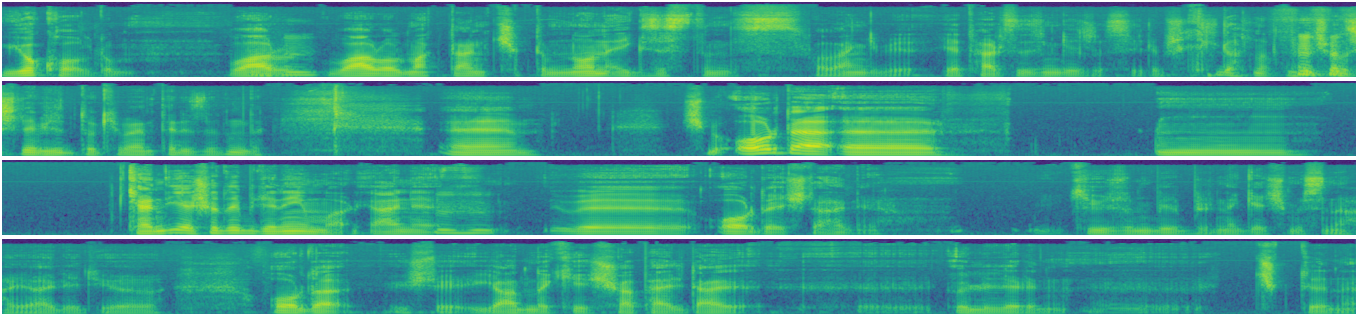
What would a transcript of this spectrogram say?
yok oldum. Var, hı hı. var olmaktan çıktım. Non-existence falan gibi yetersiz İngilizcesiyle bir şekilde anlatmaya çalıştığı bir dokümenter izledim de. Ee, şimdi orada e, hmm, kendi yaşadığı bir deneyim var. Yani hı hı. ve orada işte hani iki yüzün birbirine geçmesini hayal ediyor. Orada işte yandaki şapelden e, ölülerin e, çıktığını,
